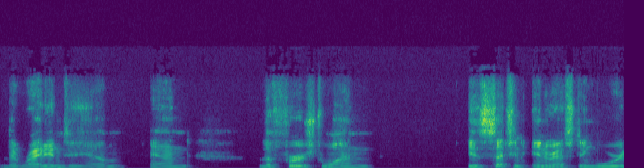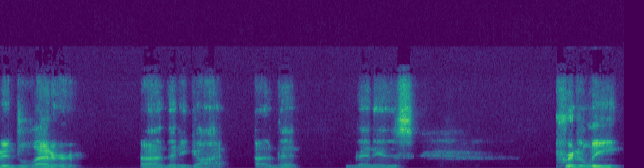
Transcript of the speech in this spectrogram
that write into him, and the first one is such an interesting worded letter uh, that he got uh, that that is prettily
